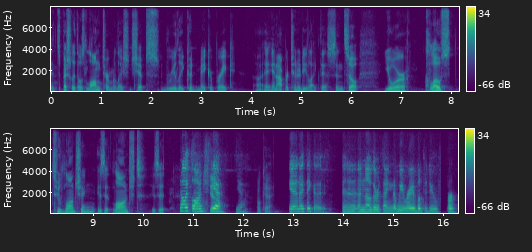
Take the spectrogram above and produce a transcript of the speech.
especially those long-term relationships really could make or break uh, an opportunity like this and so you're close to launching? Is it launched? Is it no it's launched. Yeah. Yeah, yeah. okay. Yeah and i think uh, another thing that we were able to do for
